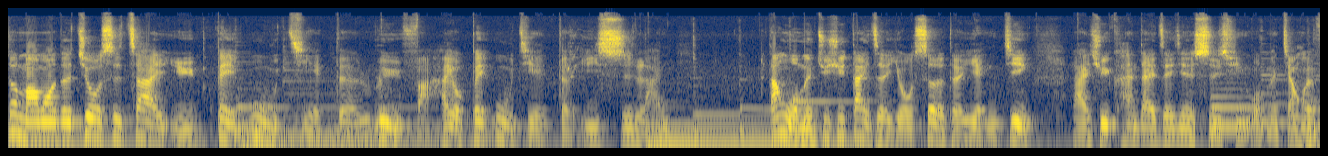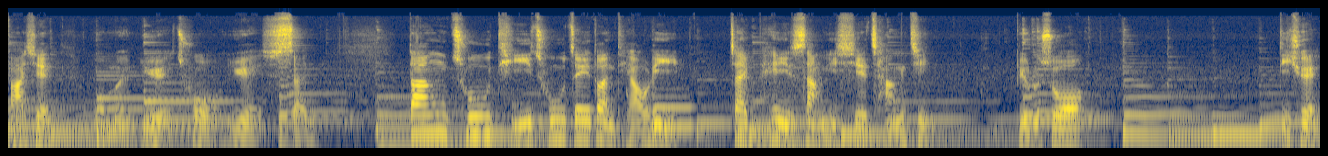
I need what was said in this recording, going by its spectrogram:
这毛毛的，就是在于被误解的律法，还有被误解的伊斯兰。当我们继续戴着有色的眼镜来去看待这件事情，我们将会发现，我们越错越深。当初提出这一段条例，再配上一些场景，比如说，的确。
